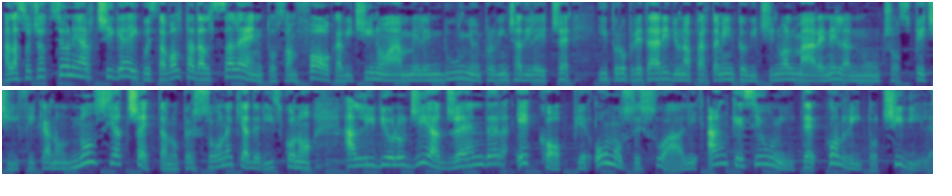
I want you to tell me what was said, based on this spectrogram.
all'associazione Arcigay, questa volta dal Salento, San Foca, vicino a Melendugno, in provincia di Lecce. I proprietari di un appartamento vicino al mare nell'annuncio specificano non si accettano persone che aderiscono all'ideologia gender e coppie omosessuali anche se unite con rito civile.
